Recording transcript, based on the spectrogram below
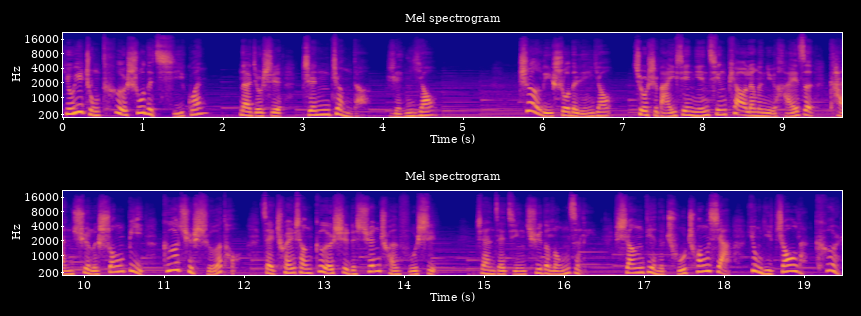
有一种特殊的奇观，那就是真正的人妖。这里说的人妖，就是把一些年轻漂亮的女孩子砍去了双臂，割去舌头，再穿上各式的宣传服饰，站在景区的笼子里、商店的橱窗下，用以招揽客人。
